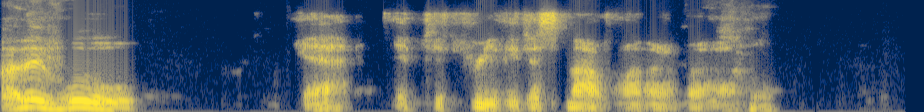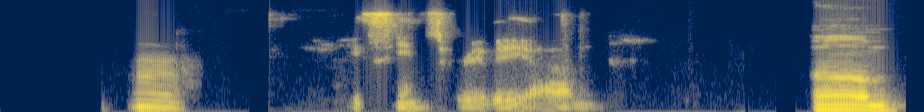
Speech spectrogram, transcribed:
Allez-vous? Yeah, it just really does not want to. Uh, Hmm. he seems really um, Um,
